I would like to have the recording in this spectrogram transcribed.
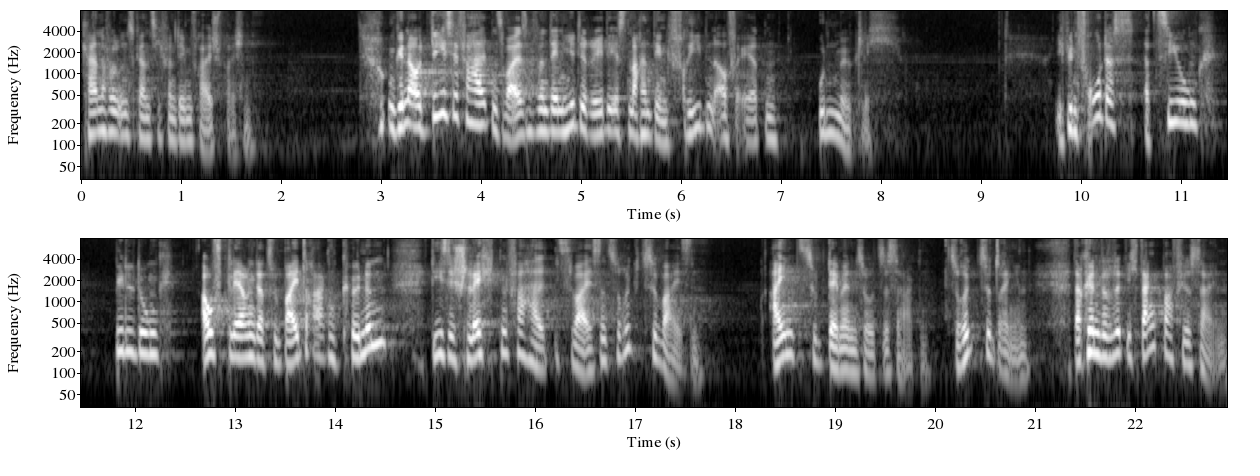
Keiner von uns kann sich von dem freisprechen. Und genau diese Verhaltensweisen, von denen hier die Rede ist, machen den Frieden auf Erden unmöglich. Ich bin froh, dass Erziehung, Bildung, Aufklärung dazu beitragen können, diese schlechten Verhaltensweisen zurückzuweisen, einzudämmen sozusagen, zurückzudrängen. Da können wir wirklich dankbar für sein.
